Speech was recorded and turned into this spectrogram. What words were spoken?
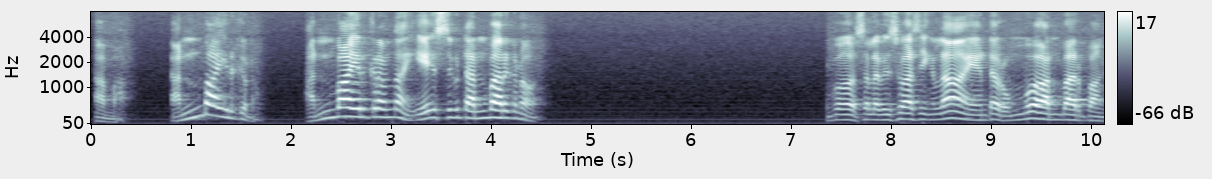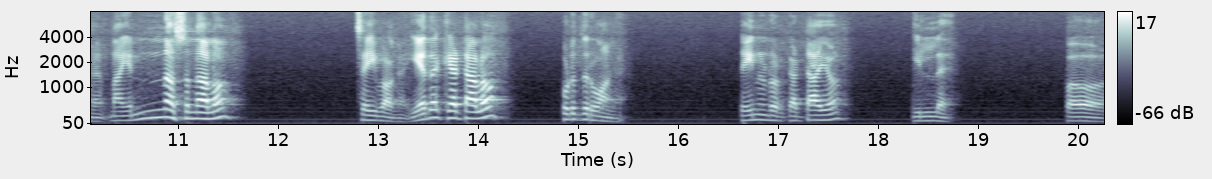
ஆமாம் அன்பாக இருக்கணும். அன்பாக இருக்கிறவன் தான். ஏசுகிட்ட அன்பாக இருக்கணும். இப்போ சில விசுவாசிங்கள்லாம் என்கிட்ட ரொம்ப அன்பாக இருப்பாங்க. நான் என்ன சொன்னாலும் செய்வாங்க. எதை கேட்டாலும் கொடுத்துருவாங்க. செய்யணுன்ற ஒரு கட்டாயம் இல்லை. இப்போ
